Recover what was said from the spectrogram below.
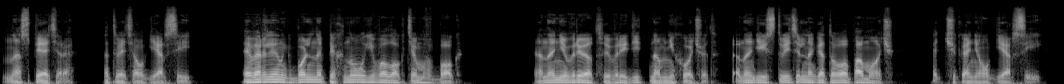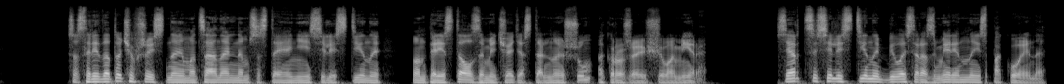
«Нас пятеро», — ответил Герсий. Эверлинг больно пихнул его локтем в бок. «Она не врет и вредить нам не хочет. Она действительно готова помочь», — отчеканил Герсий. Сосредоточившись на эмоциональном состоянии Селестины, он перестал замечать остальной шум окружающего мира. Сердце Селестины билось размеренно и спокойно,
